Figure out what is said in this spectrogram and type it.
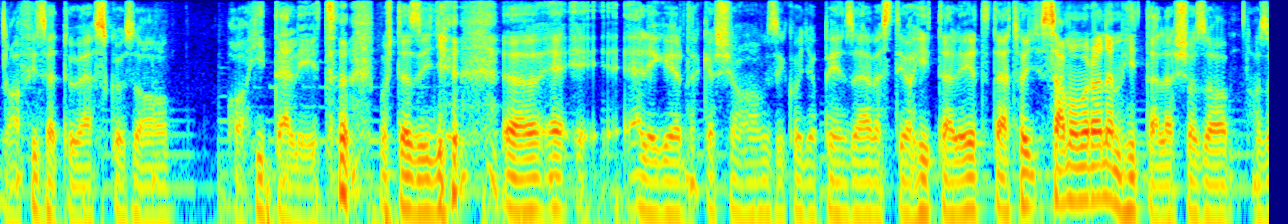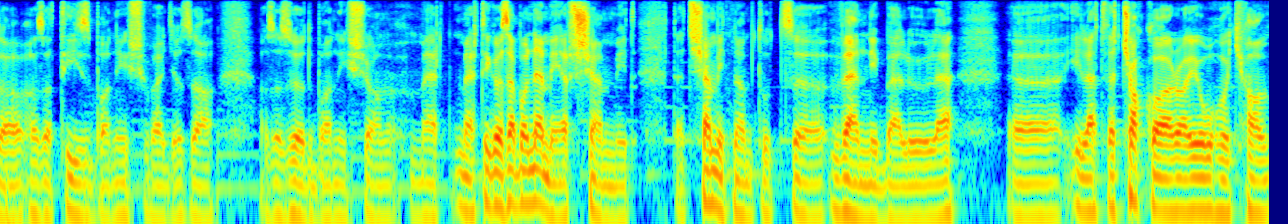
a fizetőeszköz a, a hitelét. Most ez így e, e, elég érdekesen hangzik, hogy a pénz elveszti a hitelét, tehát hogy számomra nem hiteles az a, az a, az a tízban is, vagy az a, az, az ötban is, mert, mert igazából nem ér semmit, tehát semmit nem tudsz venni belőle, illetve csak arra jó, hogyha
